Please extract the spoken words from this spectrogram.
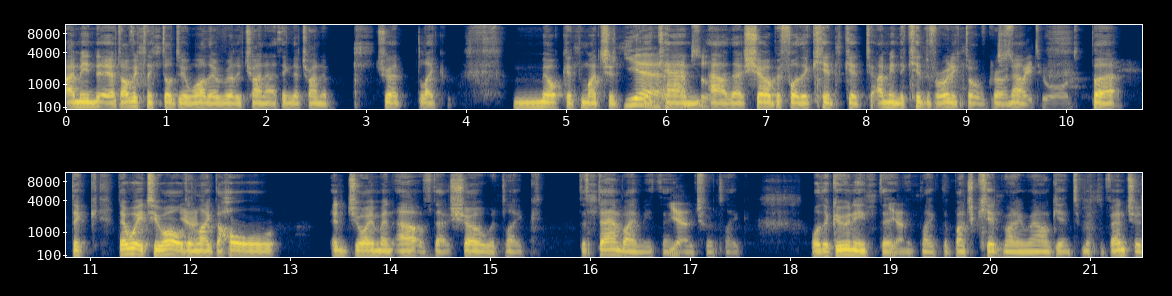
I mean, it's obviously still doing well. They're really trying to. I think they're trying to like milk as much as Yeah, they can absolutely. out of that show before the kids get. To, I mean, the kids have already sort of grown just up, way too old but they they're way too old, and like the whole enjoyment out of that show with like the Stand by Me thing, Yeah. which was like. Or the Goonies thing, Yeah. like the bunch of kids running around getting to misadventure.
